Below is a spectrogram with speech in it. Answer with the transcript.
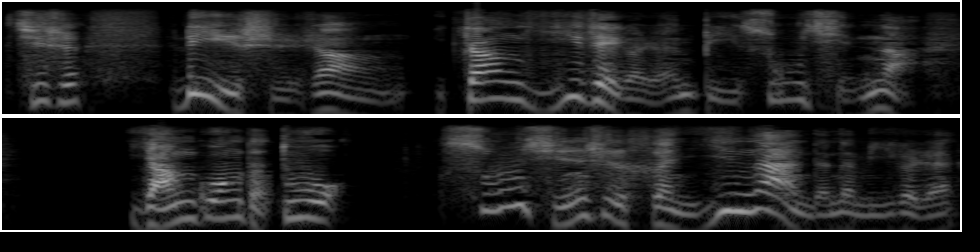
其实历史上张仪这个人比苏秦呐阳光的多。苏秦是很阴暗的那么一个人。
